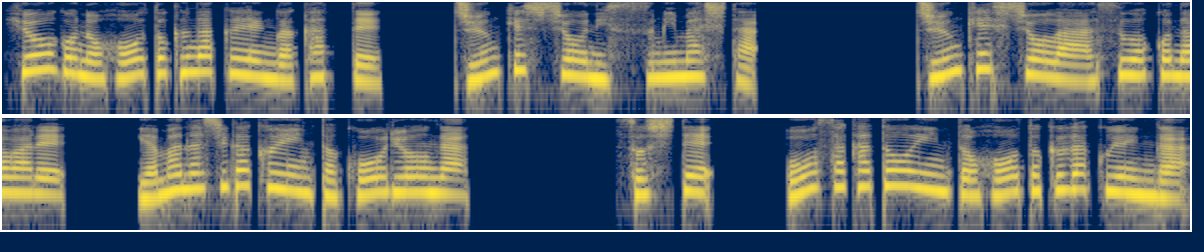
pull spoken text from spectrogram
兵庫の報徳学園が勝って、準決勝に進みました。準決勝は明日行われ、山梨学院と広陵が、そして大阪桐蔭と報徳学園が、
